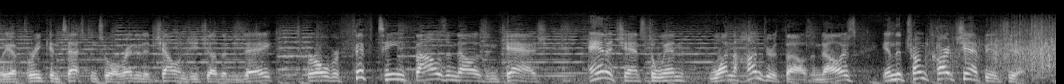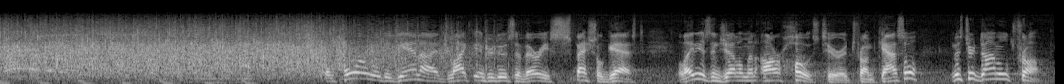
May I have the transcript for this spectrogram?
We have three contestants who are ready to challenge each other today for over $15,000 in cash and a chance to win $100,000 in the Trump Card Championship. Before we begin, I'd like to introduce a very special guest. Ladies and gentlemen, our host here at Trump Castle, Mr. Donald Trump.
